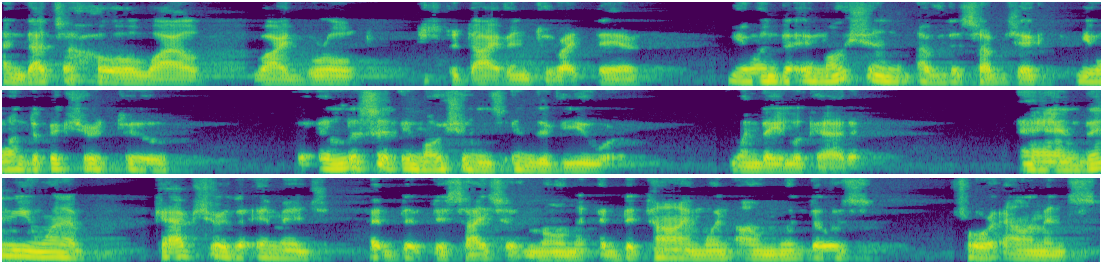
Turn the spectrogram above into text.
and that's a whole wild, wide world just to dive into right there. You want the emotion of the subject. You want the picture to elicit emotions in the viewer when they look at it. And then you want to capture the image at the decisive moment, at the time when um, when those four elements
